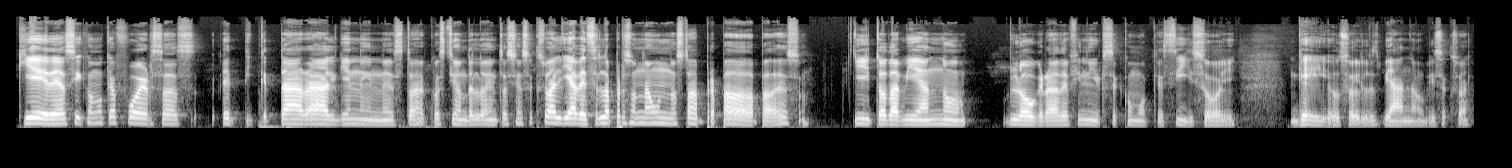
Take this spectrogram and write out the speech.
quiere así como que a fuerzas etiquetar a alguien en esta cuestión de la orientación sexual y a veces la persona aún no está preparada para eso y todavía no logra definirse como que sí soy gay o soy lesbiana o bisexual.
